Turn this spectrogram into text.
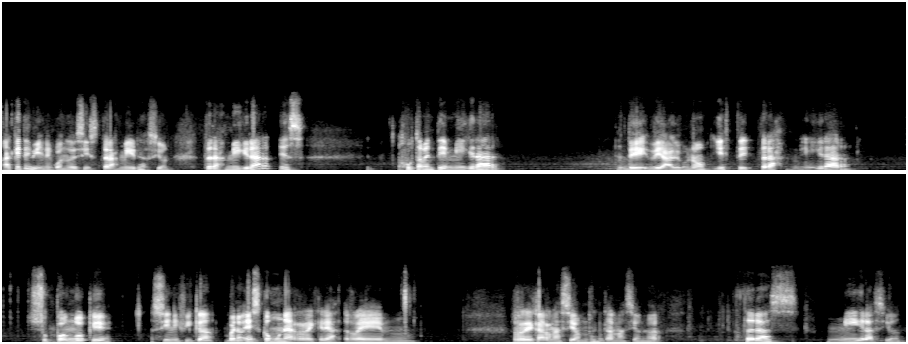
¿a qué te viene cuando decís transmigración? Transmigrar es justamente migrar de, algo, ¿no? Y este transmigrar, supongo que significa, bueno, es como una recrea, recarnación, reencarnación, a ver. Transmigración.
